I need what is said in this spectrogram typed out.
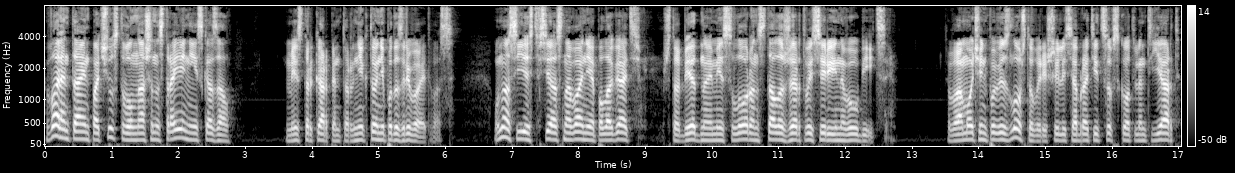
Валентайн почувствовал наше настроение и сказал, «Мистер Карпентер, никто не подозревает вас. У нас есть все основания полагать, что бедная мисс Лорен стала жертвой серийного убийцы. Вам очень повезло, что вы решились обратиться в Скотленд-Ярд,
